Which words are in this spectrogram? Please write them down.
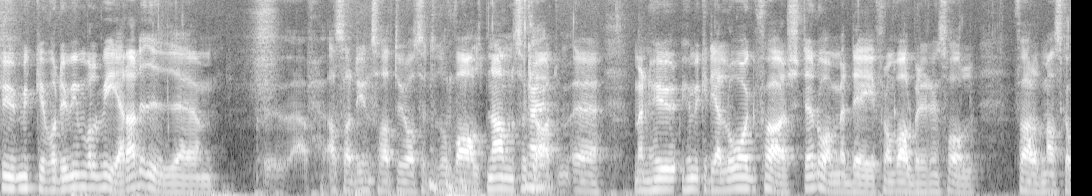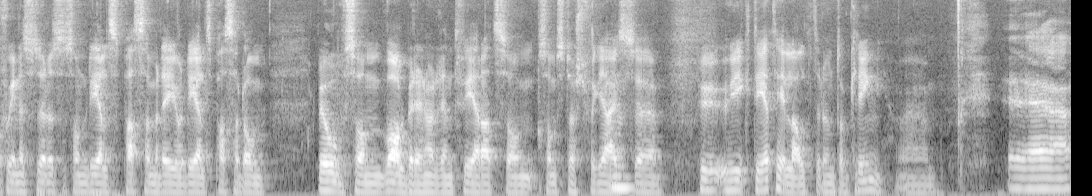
Hur mycket var du involverad i eh, Alltså det är inte så att du har suttit och valt namn såklart. Nej. Men hur, hur mycket dialog förs det då med dig från valberedningens håll? För att man ska få in en styrelse som dels passar med dig och dels passar de behov som valberedningen har identifierat som, som störst för guys. Mm. Hur, hur gick det till allt runt omkring? Eh,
